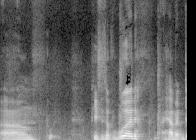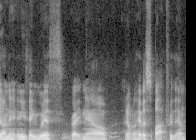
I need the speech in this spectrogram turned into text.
Um, pieces of wood. I haven't done anything with right now. I don't really have a spot for them.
